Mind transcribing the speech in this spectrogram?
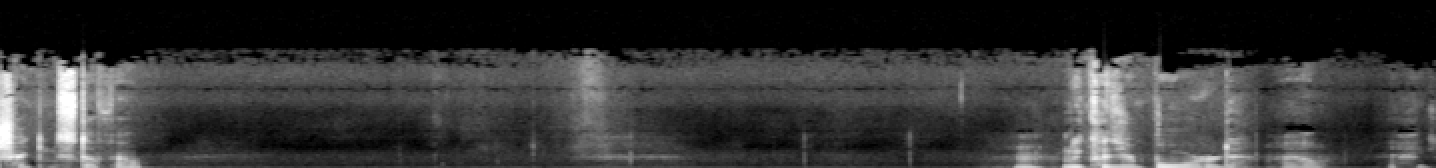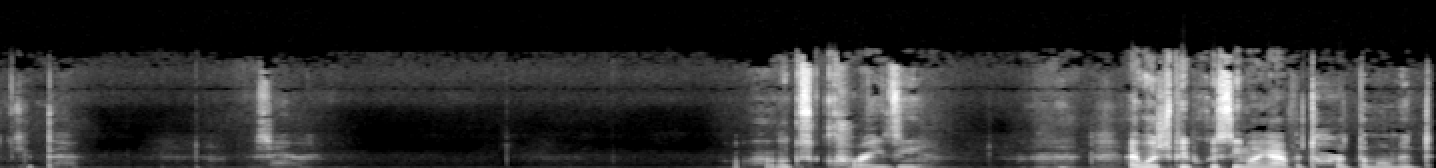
checking stuff out. Hmm? Because you're bored. Well, yeah, you get that. That looks crazy. I wish people could see my avatar at the moment.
